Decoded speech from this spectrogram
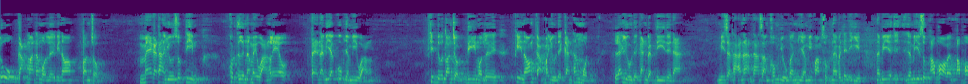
ลูกกลับมาทั้งหมดเลยพี่น้องตอนจบ แม้กระทั่งยูซุปทีม คนอื่นนะไม่หวังแล้ว แต่นบียากูบยังมีหวัง คิดดูตอนจบดีหมดเลย พี่น้องกลับมาอยู่ด้วยกันทั้งหมด และอยู่ด้วยกันแบบดีด้วยนะ มีสถานะทางสังคมอยู่กันอย่างมีความสุขในประเทศอียิปต์นบีนบียูซุปเอาพ่อไปเอาพ่อ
